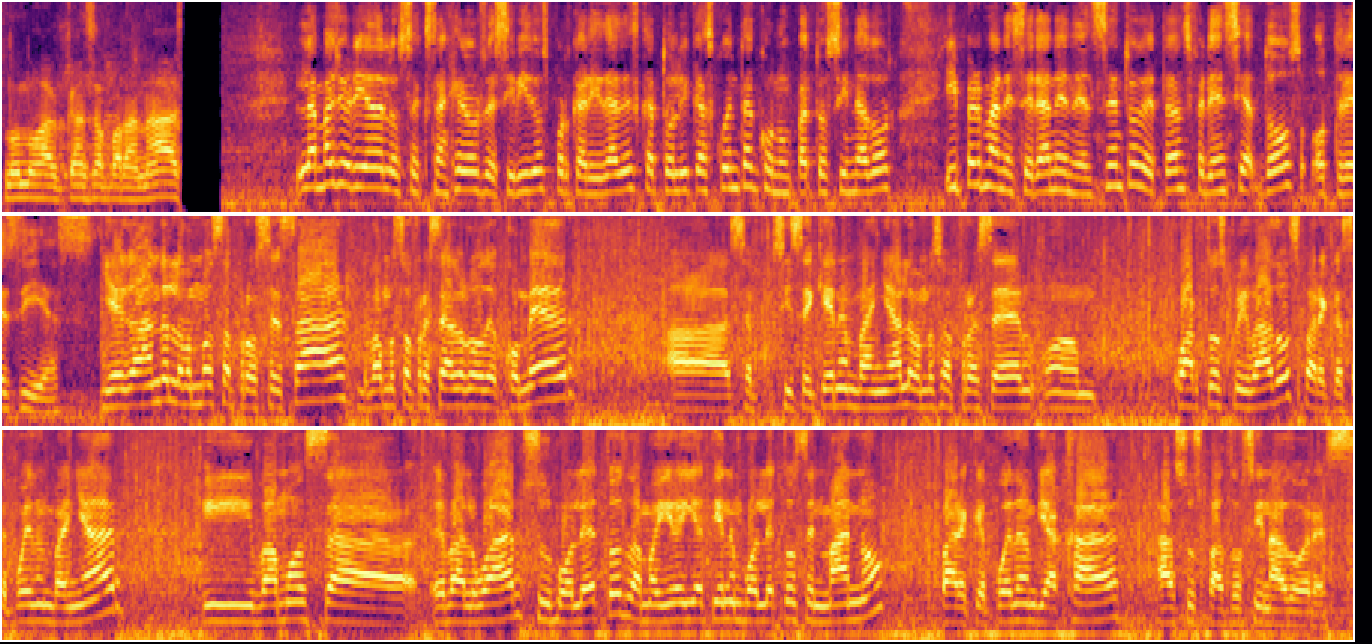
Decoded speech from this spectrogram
no nos alcanza para nada. La mayoría de los extranjeros recibidos por caridades católicas cuentan con un patrocinador y permanecerán en el centro de transferencia dos o tres días. Llegando lo vamos a procesar, le vamos a ofrecer algo de comer, ah, si se quieren bañar le vamos a ofrecer um, cuartos privados para que se puedan bañar y vamos a evaluar sus boletos, la mayoría ya tienen boletos en mano para que puedan viajar a sus patrocinadores.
